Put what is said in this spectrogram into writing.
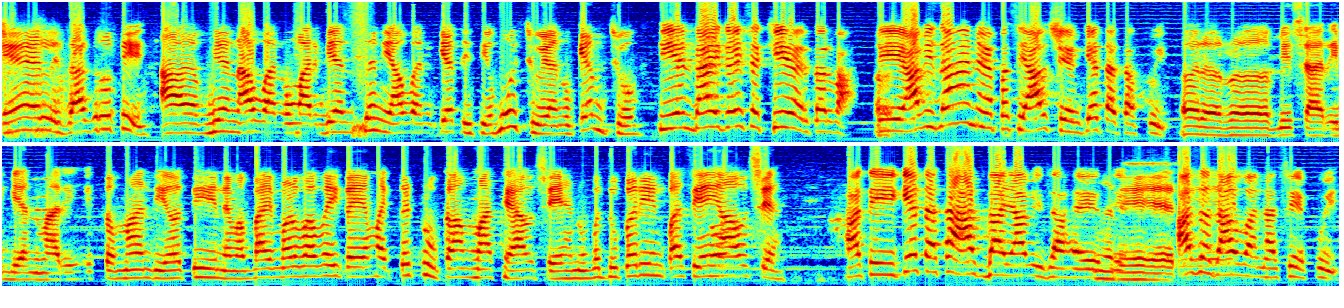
એટલે જાગૃતિ. આ બેન આવવાનું મારી બેન છે ને આવવાનું કેતી હતી? હું છું એનું? કેમ છું? એન ભાઈ ગઈ છે ખીર કરવા. તે આવી જાય ને પછી આવશે એમ કેતા હતા કોઈ. અરે બિચારી બેન મારી. એક તો માંદી હતી ને એમાં બાઈ મળવા વઈ ગઈ. એમાં કેટલું કામ માથે આવશે? એનું બધું કરીને પાછી અહીંયા આવશે. હા તે કેતા હતા આજ બાઈ આવી જાય આજ જ આવવાના છે ફૂઈ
